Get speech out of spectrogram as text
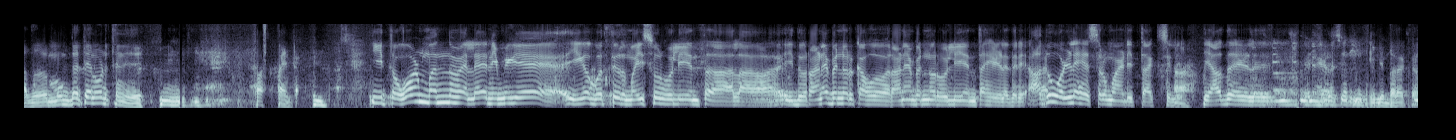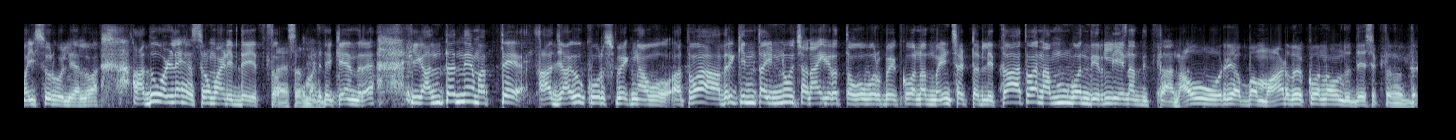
ಅದು ಮುಗ್ಧತೆ ನೋಡ್ತಿದ್ದೀವಿ ಫಸ್ಟ್ ಪಾಯಿಂಟ್ ಈ ತಗೊಂಡ್ ಬಂದ ಮೇಲೆ ನಿಮಗೆ ಈಗ ಗೊತ್ತಿರೋದು ಮೈಸೂರು ಹುಲಿ ಅಂತ ಅಲ್ಲ ಇದು ರಾಣೆಬೆನ್ನೂರ್ ಕಹು ರಾಣೆಬೆನ್ನೂರ್ ಹುಲಿ ಅಂತ ಹೇಳಿದ್ರಿ. ಅದು ಒಳ್ಳೆ ಹೆಸರು ಮಾಡಿತ್ತು ಆಕ್ಚುಲಿ ಯಾವ್ದು ಹೇಳಿ ಮೈಸೂರು ಹುಲಿ ಅಲ್ವಾ? ಅದು ಒಳ್ಳೆ ಹೆಸರು ಮಾಡಿದ್ದೇ ಇತ್ತು. ಯಾಕೆಂದ್ರೆ ಈಗ ಅಂತದ್ನೆ ಮತ್ತೆ ಆ ಜಾಗ ಕೂರಿಸ್ಬೇಕು ನಾವು ಅಥವಾ ಅದಕ್ಕಿಂತ ಇನ್ನೂ ಚೆನ್ನಾಗಿ ಚೆನ್ನಾಗಿರೋದ್ ತಗೋಬರ್ಬೇಕು ಅನ್ನೋದ್ ಮೈಂಡ್ ಸೆಟ್ ಅಲ್ಲಿ ಇತ್ತ? ಅಥವಾ ನಮ್ಗೊಂದ್ ಇರ್ಲಿ ಅನ್ನೋದಿತ್ತ ನಾವು ಹೋರಿ ಹಬ್ಬ ಮಾಡ್ಬೇಕು ಅನ್ನೋ ಒಂದು ಉದ್ದೇಶಕ್ಕೆ ತಂದದ್ದು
